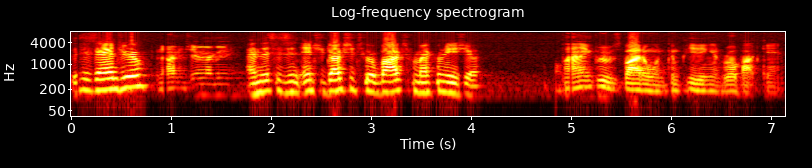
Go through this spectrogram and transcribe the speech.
This is Andrew, And I'm Jeremy. and this is an introduction to robotics for Micronesia. Planning proves vital when competing in robot games.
